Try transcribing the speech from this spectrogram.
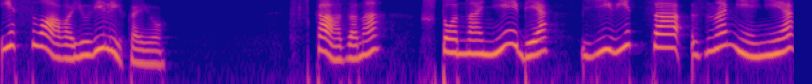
и славою великою. Сказано, что на небе явится знамение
